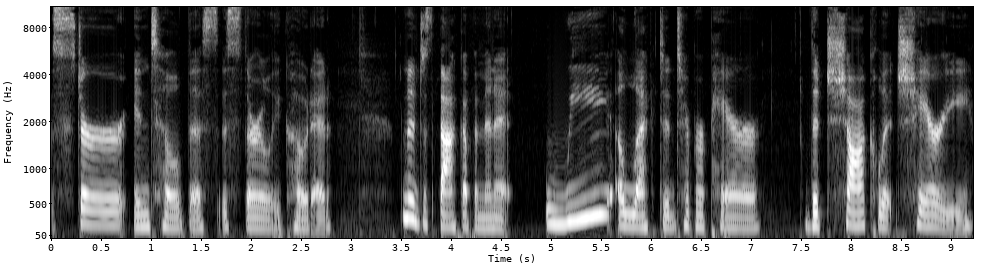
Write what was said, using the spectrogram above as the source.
stir until this is thoroughly coated. I'm going to just back up a minute. We elected to prepare the chocolate cherry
